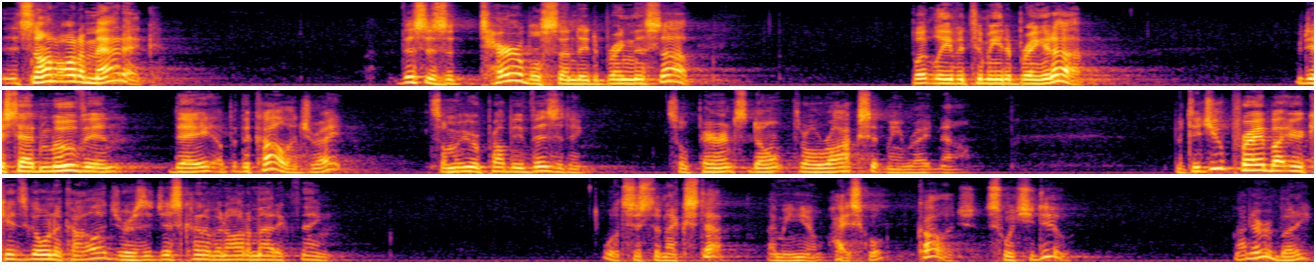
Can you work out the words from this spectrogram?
It's not automatic. This is a terrible Sunday to bring this up, but leave it to me to bring it up. We just had move in day up at the college, right? Some of you are probably visiting, so parents don't throw rocks at me right now. But did you pray about your kids going to college, or is it just kind of an automatic thing? Well, it's just the next step. I mean, you know, high school, college. It's what you do. Not everybody.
